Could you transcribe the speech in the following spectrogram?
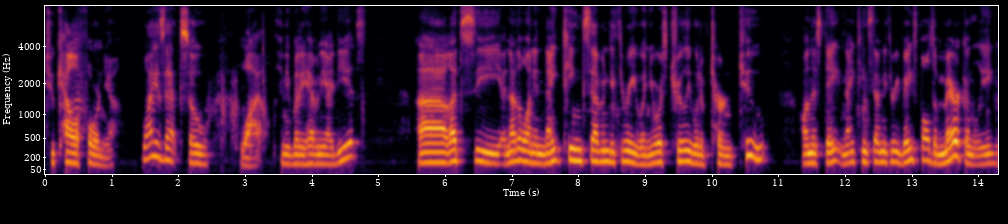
to California. Why is that so wild? Anybody have any ideas? Uh, let's see. Another one in 1973, when yours truly would have turned two on this date in 1973, baseball's American League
